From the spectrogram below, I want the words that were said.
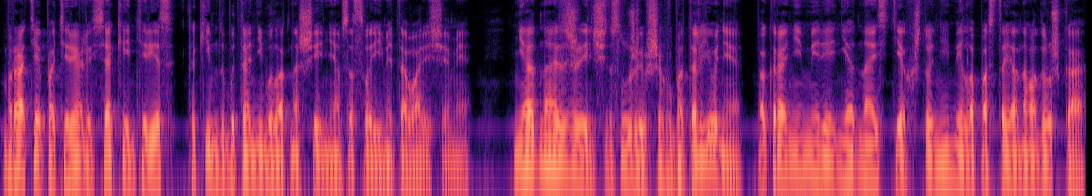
Братья потеряли всякий интерес к каким бы то ни было отношениям со своими товарищами. Ни одна из женщин, служивших в батальоне, по крайней мере, ни одна из тех, что не имела постоянного дружка,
